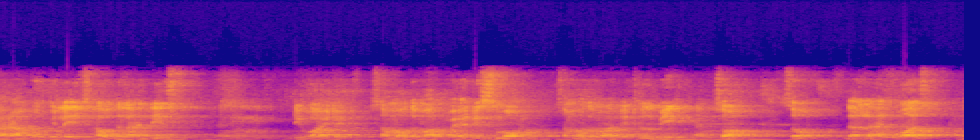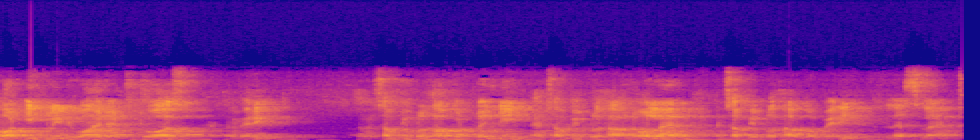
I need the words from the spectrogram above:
Palampur village how the land is um, divided. Some of them are very small some of them are little big and so on. So the land was not equally divided. It was very some people have got plenty and some people have no land and some people have got very less land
